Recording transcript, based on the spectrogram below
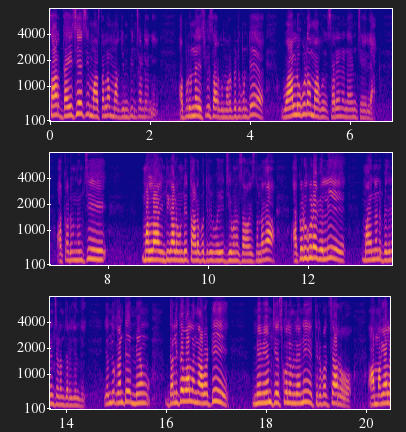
సార్ దయచేసి మా స్థలం మాకు ఇంపించండి అని అప్పుడున్న ఎస్పీ సార్కు మొరపెట్టుకుంటే వాళ్ళు కూడా మాకు సరైన న్యాయం చేయలే. అక్కడ నుంచి మళ్ళా ఇంటికాడ ఉండి తాడపత్రికి పోయి జీవనం సాగిస్తుండగా అక్కడ కూడా వెళ్ళి మా ఆయనను బెదిరించడం జరిగింది. ఎందుకంటే మేము దళిత వాళ్ళం కాబట్టి మేమేం చేసుకోలేము లేని తిరుపతి సారు ఆ మగాల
